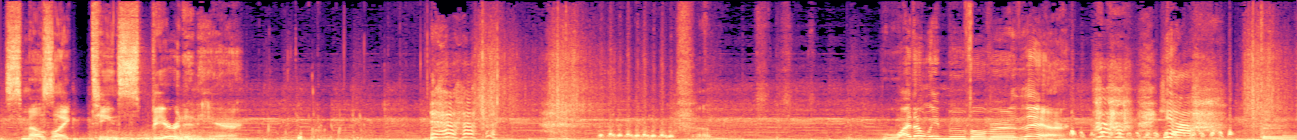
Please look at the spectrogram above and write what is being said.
Smells like teen spirit in here. Um, why don't we move over there? Yeah.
